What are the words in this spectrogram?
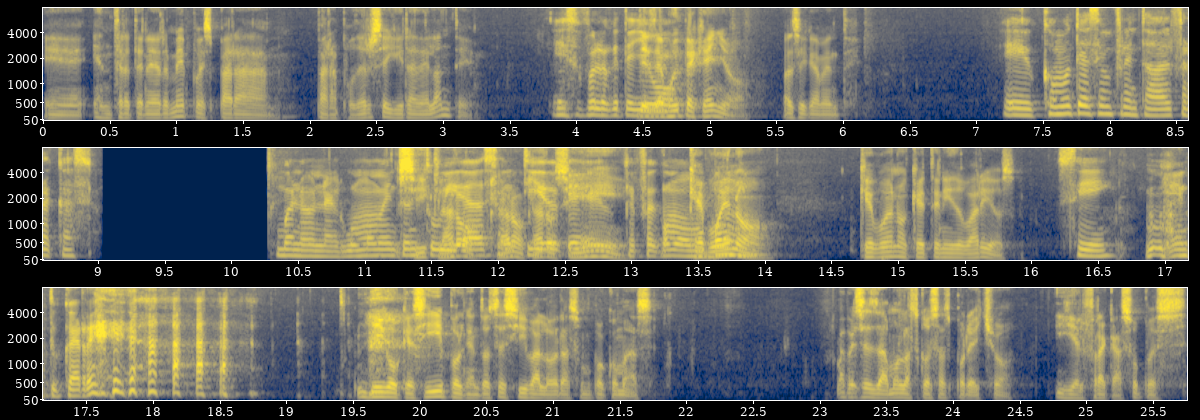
eh, entretenerme pues para, para poder seguir adelante. Eso fue lo que te llevó. Desde muy pequeño, básicamente. Eh, ¿Cómo te has enfrentado al fracaso? Bueno, en algún momento en tu vida has sentido que, que, fue como... Qué bueno, qué bueno que he tenido varios. Sí, en tu carrera. Digo que sí, porque entonces sí valoras un poco más a veces damos las cosas por hecho y el fracaso, pues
